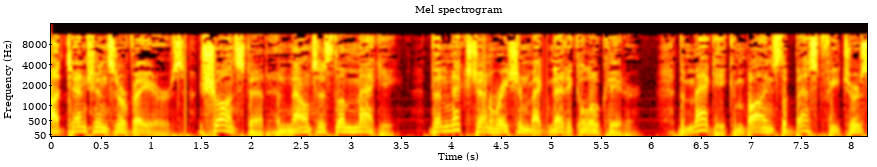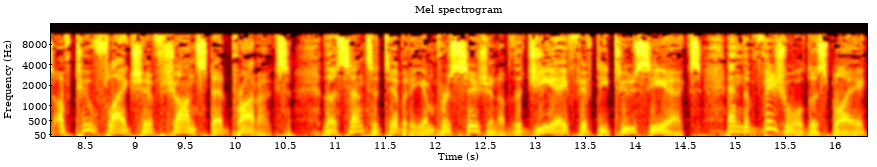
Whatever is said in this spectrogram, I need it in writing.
Attention surveyors. Schonstedt announces the Maggie, the next generation magnetic locator. The Maggie combines the best features of two flagship Schonstedt products, the sensitivity and precision of the GA52CX and the visual display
